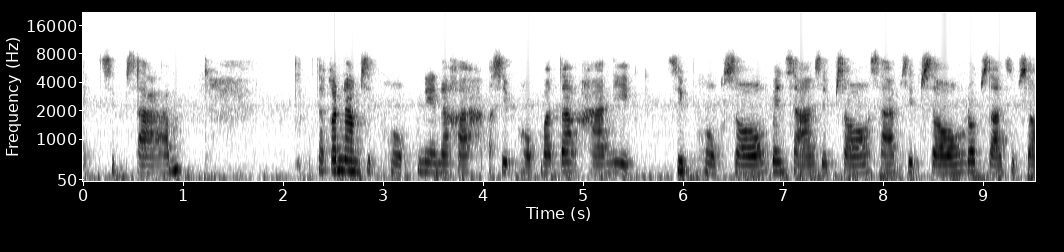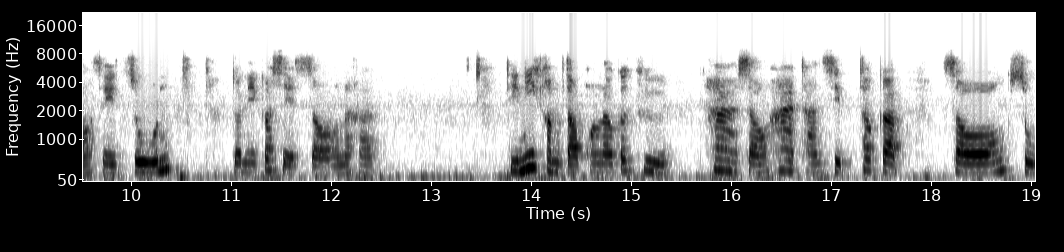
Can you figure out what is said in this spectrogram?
ษสิบสามแล้วก็นำสิบหกเนี่ยนะคะสิบหกมาตั้งหารอีกสิบหกสองเป็นสามสิบสองสามสิบสองลบสามสิบสองเศษศูนย์ตัวนี้ก็เศษสองนะคะ ทีนี้คำตอบของเราก็คือ ห้าสองห้าฐานสิบเท่ากับสองศู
